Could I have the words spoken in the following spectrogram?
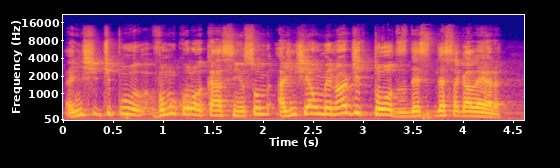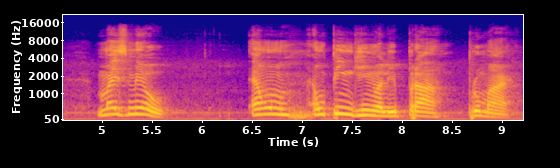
A gente, tipo, vamos colocar assim, eu sou, a gente é o menor de todos desse, dessa galera. Mas, meu, é um, é um pinguinho ali para o mar.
